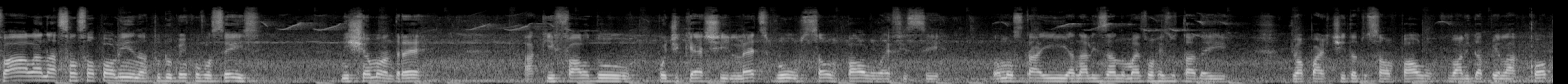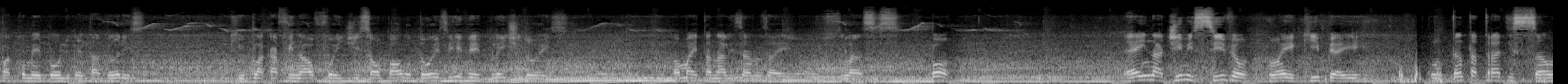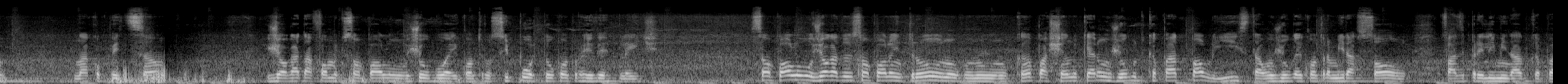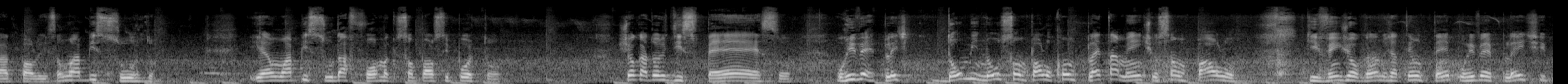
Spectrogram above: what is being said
Fala nação São Paulina, tudo bem com vocês? Me chamo André, aqui falo do podcast Let's Go São Paulo UFC. Vamos estar aí analisando mais um resultado aí de uma partida do São Paulo, válida pela Copa Comebol Libertadores, que o placar final foi de São Paulo 2 e River Plate 2. Vamos aí estar tá analisando aí os lances. Bom, é inadmissível uma equipe aí com tanta tradição na competição jogar da forma que o São Paulo jogou aí contra se portou contra o River Plate. São Paulo, o jogador de São Paulo entrou no, no, campo achando que era um jogo do Campeonato Paulista, um jogo aí contra Mirassol, fase preliminar do Campeonato Paulista. Um absurdo. E é um absurdo a forma que o São Paulo se portou. Jogadores dispersos. O River Plate dominou o São Paulo completamente. O São Paulo que vem jogando já tem um tempo. O River Plate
